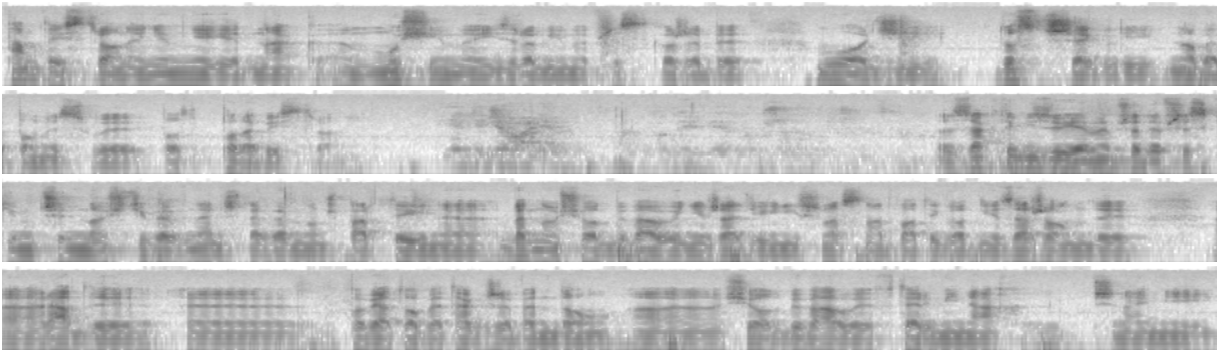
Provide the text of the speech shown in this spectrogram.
tamtej strony. Niemniej jednak e, musimy i zrobimy wszystko, żeby młodzi dostrzegli nowe pomysły po, po lewej stronie. Jakie działania Pan podejmie jako przewodniczący? Zaktywizujemy przede wszystkim czynności wewnętrzne, wewnątrzpartyjne. Będą się odbywały nie rzadziej niż raz na dwa tygodnie. Zarządy, e, rady e, powiatowe także będą e, się odbywały w terminach przynajmniej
